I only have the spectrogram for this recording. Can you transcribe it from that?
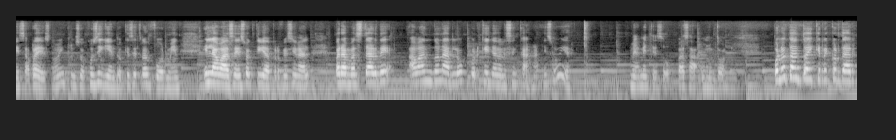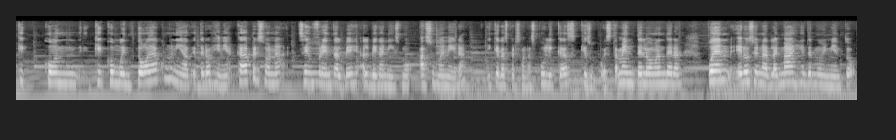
esas redes, ¿no? Incluso consiguiendo que se transformen en la base de su actividad profesional para más tarde abandonarlo porque ya no les encaja en su vida. Obviamente eso pasa un montón. Por lo tanto, hay que recordar que, con, que como en toda comunidad heterogénea, cada persona se enfrenta al, al, veganismo a su manera y que las personas públicas que supuestamente lo abanderan pueden erosionar la imagen del movimiento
